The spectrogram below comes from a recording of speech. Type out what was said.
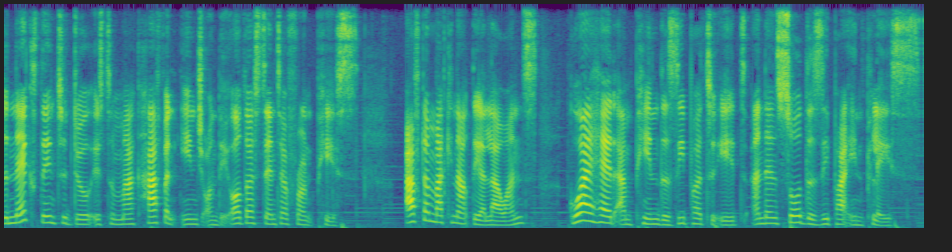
The next thing to do is to mark half an inch on the other center front piece. After marking out the allowance, go ahead and pin the zipper to it and then sew the zipper in place.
